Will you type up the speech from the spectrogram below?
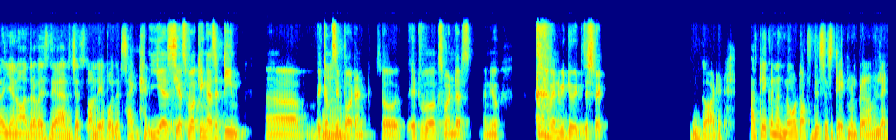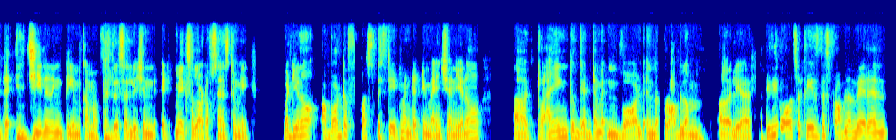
uh, You know, otherwise they are just on the opposite side. yes yes working as a team uh, becomes Mm. important so it works wonders when you when we do it this way Got it. I've taken a note of this statement, Pranav. Let the engineering team come up with the solution. It makes a lot of sense to me. But you know, about the first statement that you mentioned, you know, uh, trying to get them involved in the problem earlier. Do you also face this problem wherein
